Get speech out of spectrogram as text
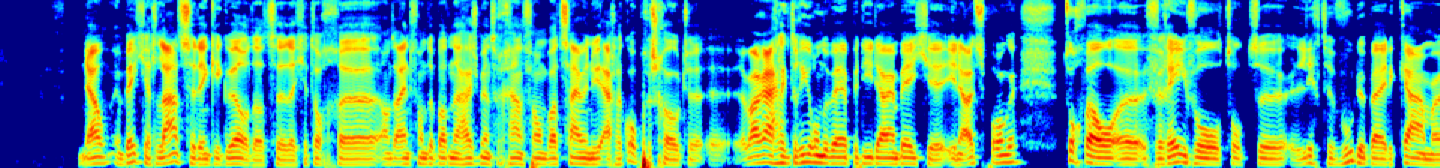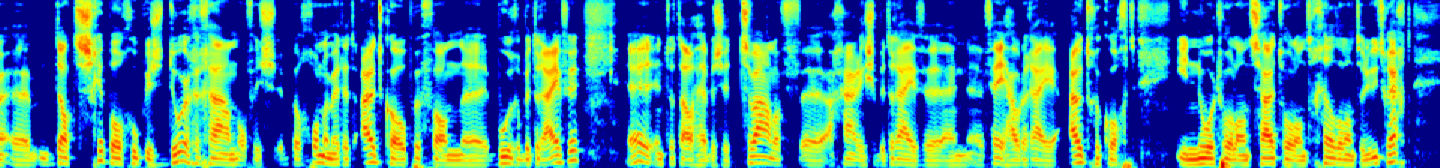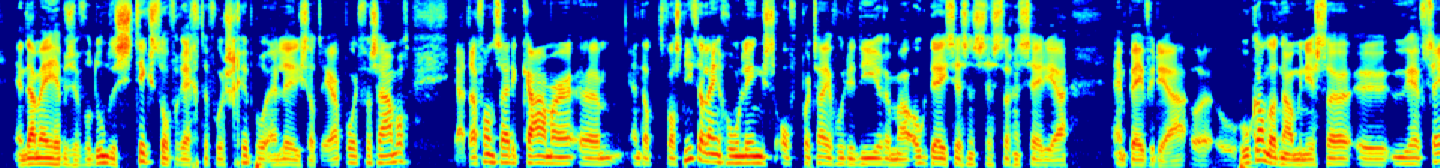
Nou, een beetje het laatste denk ik wel. Dat, uh, dat je toch uh, aan het eind van het debat naar huis bent gegaan van wat zijn we nu eigenlijk opgeschoten. Uh, er waren eigenlijk drie onderwerpen die daar een beetje in uitsprongen. Toch wel vrevel tot lichte woede bij de Kamer dat Schipholgroep is doorgegaan of is begonnen met het uitkopen van boerenbedrijven. in totaal hebben ze twaalf agrarische bedrijven en veehouderijen uitgekocht in Noord-Holland, Zuid-Holland, Gelderland en Utrecht. En daarmee hebben ze voldoende stikstofrechten voor Schiphol en Lelystad Airport verzameld. Ja, daarvan zei de Kamer, um, en dat was niet alleen GroenLinks of Partij voor de Dieren, maar ook D66 en CDA en PvdA. Uh, hoe kan dat nou, minister? Uh, u heeft 70%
